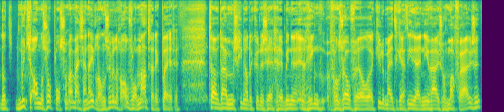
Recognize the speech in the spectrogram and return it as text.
dat moet je anders oplossen. Maar wij zijn Nederlanders, we willen overal maatwerk plegen. Terwijl we daar misschien hadden kunnen zeggen... binnen een ring van zoveel eh, kilometer krijgt iedereen een nieuw huis of mag verhuizen.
